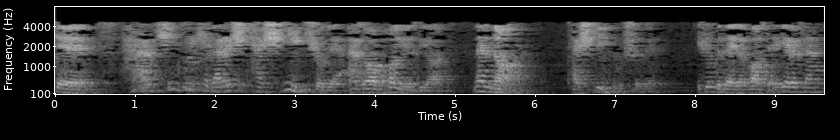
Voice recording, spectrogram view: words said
که هر چیزی که درش تشدید شده عذابهای زیاد نه نام تشدید روش شده. ایشون به دلیل قاطعه گرفتن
